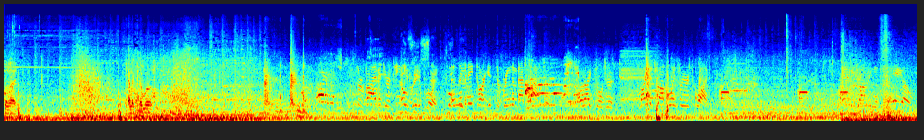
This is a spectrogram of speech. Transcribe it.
Right. Targets to bring them back faster. Alright, soldiers. Mark the drop point for your squad. Enemy dropping into the AO.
